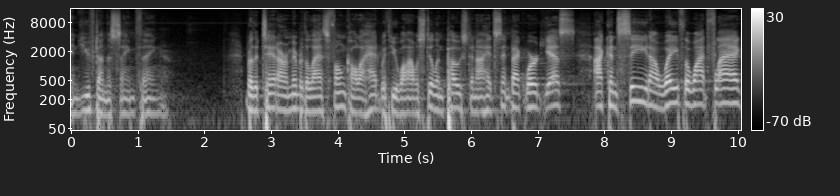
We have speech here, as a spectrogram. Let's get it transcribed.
And you've done the same thing. Brother Ted, I remember the last phone call I had with you while I was still in Post, and I had sent back word, yes, I concede, I wave the white flag,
